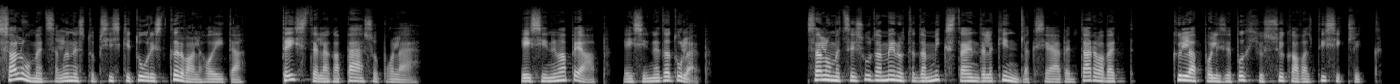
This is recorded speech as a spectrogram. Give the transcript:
Salumetsal õnnestub siiski tuurist kõrvale hoida, teistel aga pääsu pole. esinema peab, esineda tuleb. Salumets ei suuda meenutada, miks ta endale kindlaks jääb, ent arvab, et küllap oli see põhjus sügavalt isiklik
